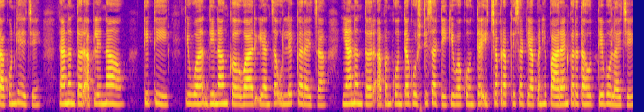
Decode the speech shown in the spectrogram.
टाकून घ्यायचे त्यानंतर आपले नाव तिथी किंवा दिनांक वार यांचा उल्लेख करायचा. यानंतर आपण कोणत्या गोष्टीसाठी किंवा कोणत्या इच्छाप्राप्तीसाठी आपण हे पारायण करत आहोत ते बोलायचे.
